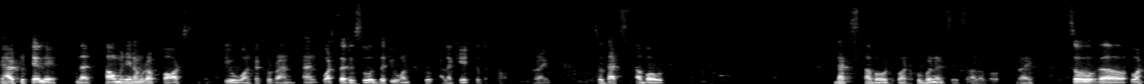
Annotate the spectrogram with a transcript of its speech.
You have to tell it that how many number of pods you wanted to run and what's the resource that you wanted to allocate to the pod, right? So that's about that's about what Kubernetes is all about, right? So uh, what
